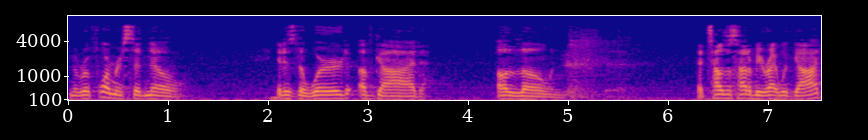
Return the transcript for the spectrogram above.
And the reformers said no. It is the Word of God alone that tells us how to be right with God.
